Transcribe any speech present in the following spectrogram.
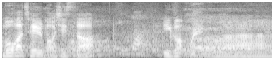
뭐가 제일 멋있어? 이거. 와.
